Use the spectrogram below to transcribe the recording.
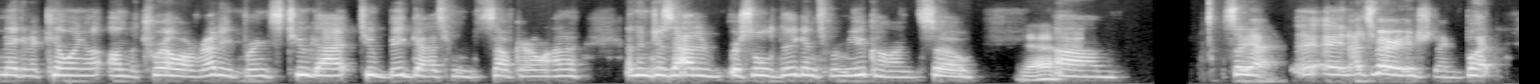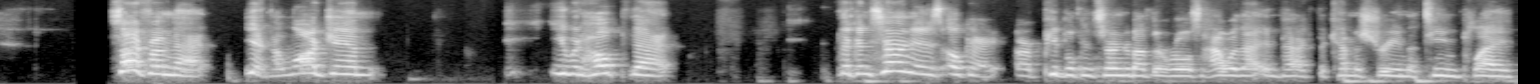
making a killing on the trail already. Brings two guy, two big guys from South Carolina, and then just added Rahsool Diggins from UConn. So yeah, um, so yeah, and that's very interesting. But aside from that, yeah, the logjam you would hope that the concern is okay, are people concerned about their roles? How would that impact the chemistry and the team play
